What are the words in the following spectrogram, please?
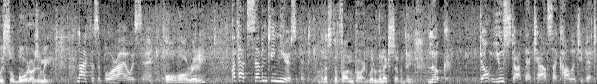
Always so bored, or is it me? Life is a bore, I always say. Oh, already? I've had 17 years of it. That's the fun part. Wait till the next 17. Look, don't you start that child psychology bit.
